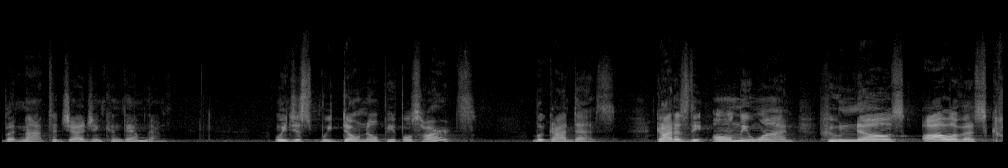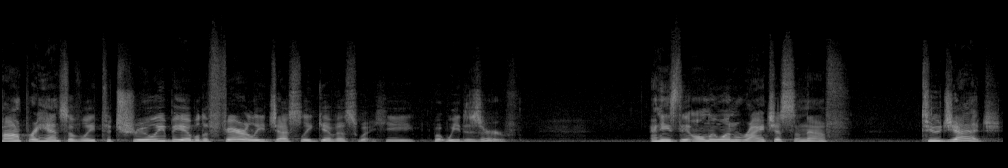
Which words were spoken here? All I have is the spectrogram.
but not to judge and condemn them. We just we don't know people's hearts. But God does. God is the only one who knows all of us comprehensively to truly be able to fairly justly give us what he what we deserve. And he's the only one righteous enough to judge.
